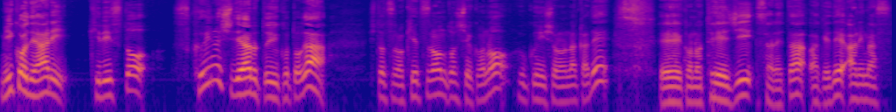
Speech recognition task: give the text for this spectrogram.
御子でありキリスト救い主であるということが一つの結論としてこの福音書の中で、えー、この提示されたわけであります。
